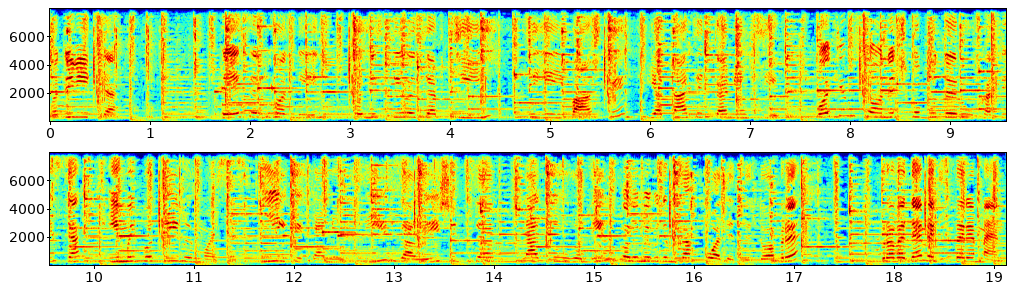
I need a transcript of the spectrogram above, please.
Подивіться, 10 годин помістилося в тінь цієї башти 15 камінців. Потім сонечко буде рухатися, і ми подивимося, скільки камінців залишиться на ту годину, коли ми будемо заходити. Добре? Проведемо експеримент.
